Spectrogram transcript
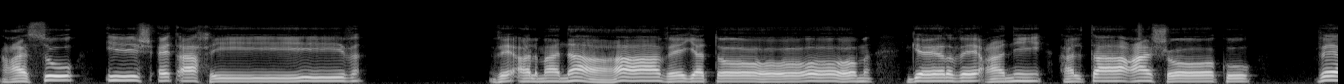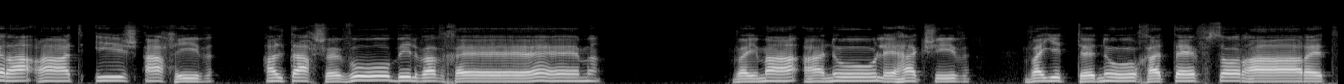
עשו איש את אחיו. ואלמנה ויתום, גר ועני אל תעשוקו, ורעת איש אחיו, אל תחשבו בלבבכם. וימאנו להקשיב, ויתנו כתף סוררת,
